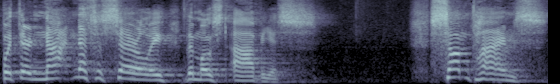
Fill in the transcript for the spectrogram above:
but they're not necessarily the most obvious. Sometimes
